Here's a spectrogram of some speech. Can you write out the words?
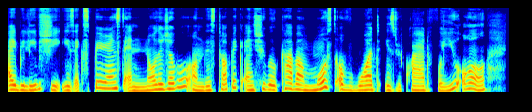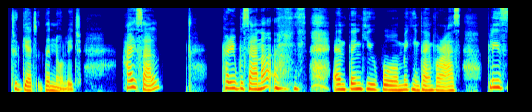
I believe she is experienced and knowledgeable on this topic, and she will cover most of what is required for you all to get the knowledge. Hi, Sal. Karibu sana and thank you for making time for us. Please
